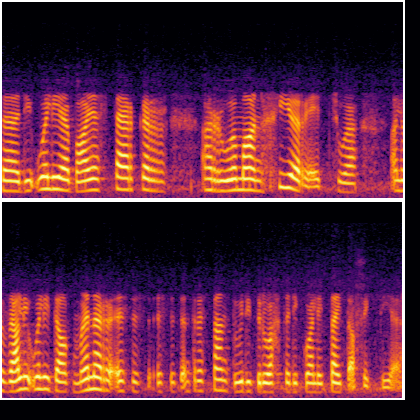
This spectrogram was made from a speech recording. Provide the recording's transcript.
uh, die olie 'n baie sterker aroma en geur het. So alhoewel die olie dalk minder is, is is dit interessant hoe die droogte die kwaliteit affekteer.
